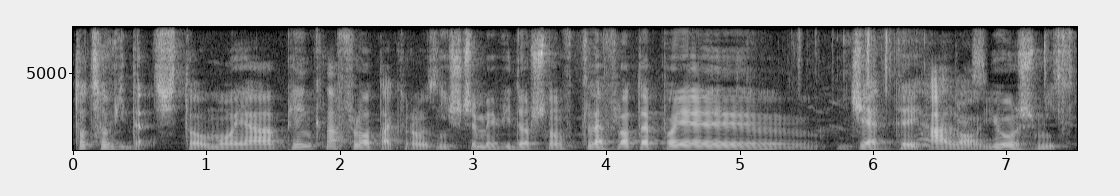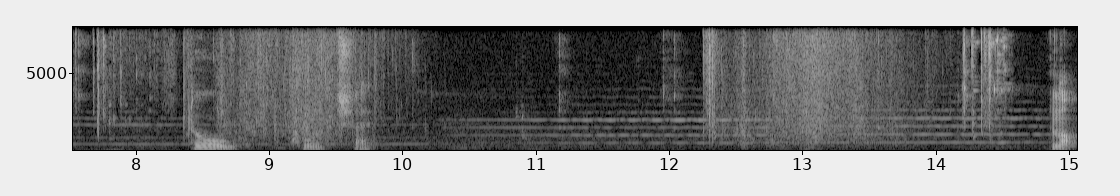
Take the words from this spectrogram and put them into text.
to, co widać, to moja piękna flota, którą zniszczymy, widoczną w tle flotę poje... Gdzie ty? Halo, już mi... Tu, kurczę. No.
